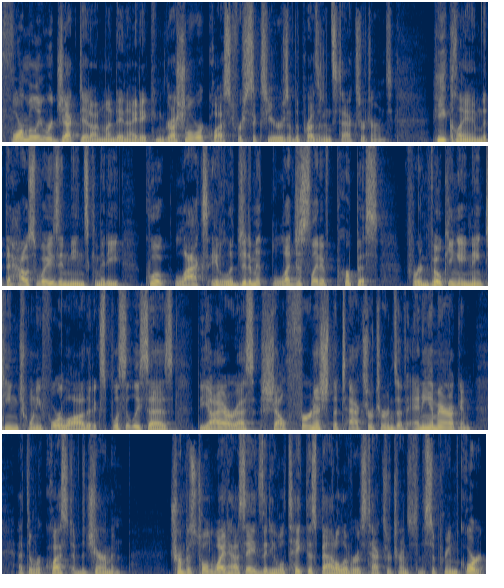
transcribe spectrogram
formally rejected on Monday night a congressional request for six years of the president's tax returns. He claimed that the House Ways and Means Committee, quote, lacks a legitimate legislative purpose for invoking a 1924 law that explicitly says the IRS shall furnish the tax returns of any American at the request of the chairman. Trump has told White House aides that he will take this battle over his tax returns to the Supreme Court.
